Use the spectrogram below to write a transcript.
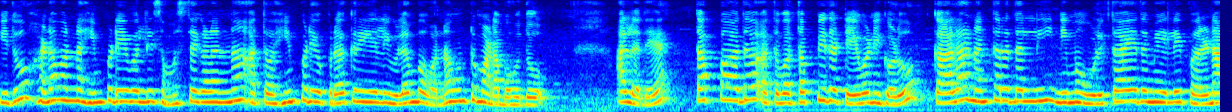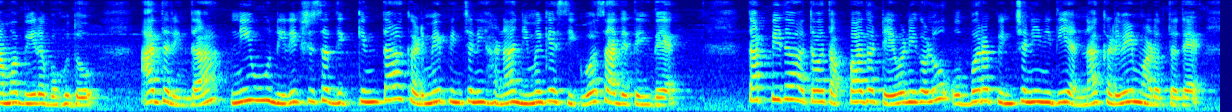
ಇದು ಹಣವನ್ನು ಹಿಂಪಡೆಯುವಲ್ಲಿ ಸಮಸ್ಯೆಗಳನ್ನು ಅಥವಾ ಹಿಂಪಡೆಯುವ ಪ್ರಕ್ರಿಯೆಯಲ್ಲಿ ವಿಳಂಬವನ್ನು ಉಂಟು ಮಾಡಬಹುದು ಅಲ್ಲದೆ, ತಪ್ಪಾದ ಅಥವಾ ತಪ್ಪಿದ ಠೇವಣಿಗಳು ಕಾಲಾನಂತರದಲ್ಲಿ ನಿಮ್ಮ ಉಳಿತಾಯದ ಮೇಲೆ ಪರಿಣಾಮ ಬೀರಬಹುದು. ಆದ್ದರಿಂದ ನೀವು ನಿರೀಕ್ಷಿಸೋದಕ್ಕಿಂತ ಕಡಿಮೆ ಪಿಂಚಣಿ ಹಣ ನಿಮಗೆ ಸಿಗುವ ಸಾಧ್ಯತೆ ಇದೆ. ತಪ್ಪಿದ ಅಥವಾ ತಪ್ಪಾದ ಠೇವಣಿಗಳು ಒಬ್ಬರ ಪಿಂಚಣಿ ನಿಧಿಯನ್ನು ಕಡಿಮೆ ಮಾಡುತ್ತದೆ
